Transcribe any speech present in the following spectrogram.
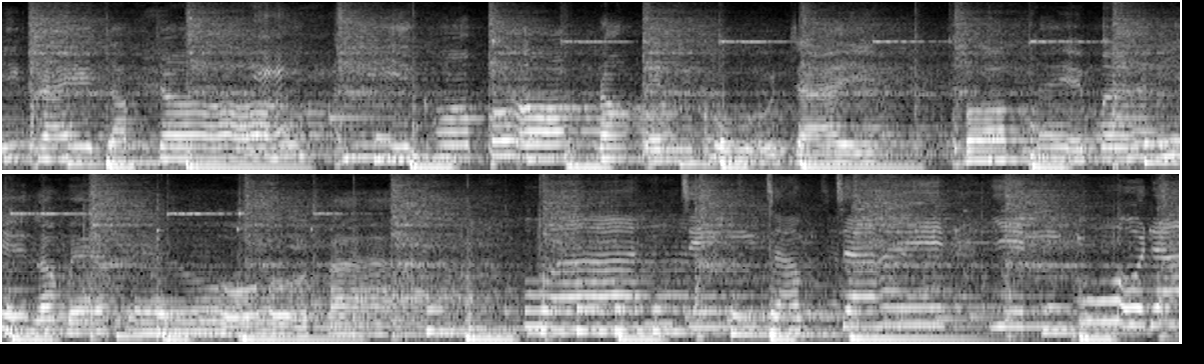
มีใครจับจองพี่ขอบอกน้องเป็นคู่ใจ บอกได้ไหมละแม่แก้วตา หวานจริงจับใจ ยินผู้ใด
